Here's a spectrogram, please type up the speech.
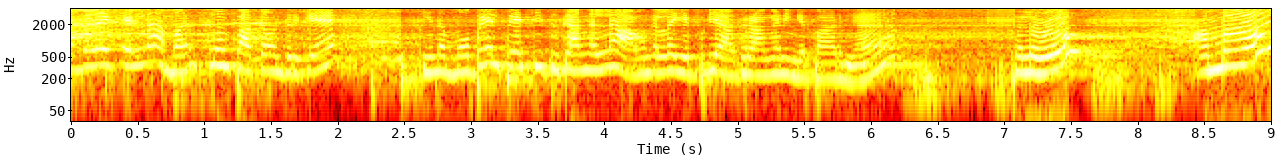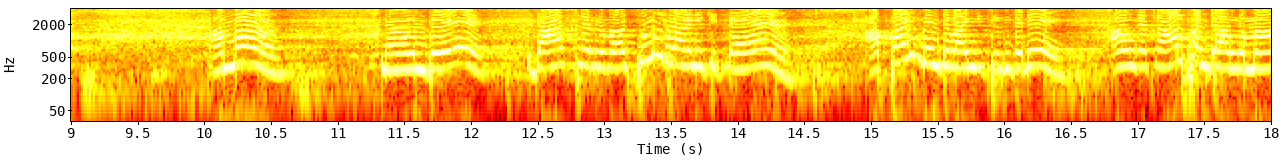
உங்களுக்கெல்லாம் மருத்துவம் பார்க்க வந்திருக்கேன். இந்த மொபைல் பேசிகிட்டு இருக்காங்கல்ல அவங்கெல்லாம் எப்படி ஆகுறாங்க நீங்கள் பாருங்க. ஹலோ அம்மா? அம்மா நான் வந்து டாக்டர் வசூல் ராணி கிட்ட அப்பாயின்மெண்ட் வாங்கிட்டு இருந்தேனே. அவங்க கால் பண்ணுறாங்கம்மா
